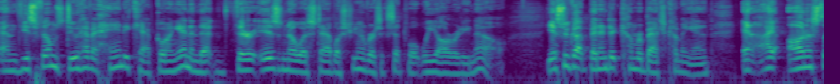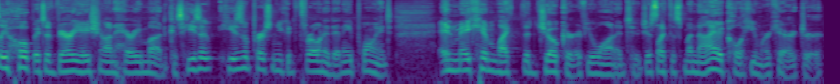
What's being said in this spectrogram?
And these films do have a handicap going in in that there is no established universe except what we already know. Yes, we've got Benedict Cumberbatch coming in, and I honestly hope it's a variation on Harry Mudd because he's a he's a person you could throw in at any point and make him like the Joker if you wanted to, just like this maniacal humor character,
